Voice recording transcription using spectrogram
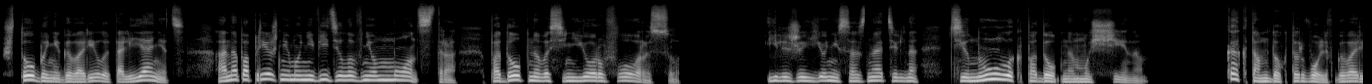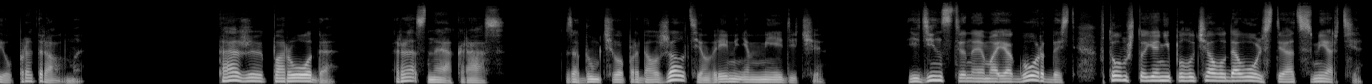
Что бы ни говорил итальянец, она по-прежнему не видела в нем монстра, подобного сеньору Флоресу. Или же ее несознательно тянуло к подобным мужчинам. Как там доктор Вольф говорил про травмы? Та же порода, — разный окрас. Задумчиво продолжал тем временем Медичи. Единственная моя гордость в том, что я не получал удовольствия от смерти.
